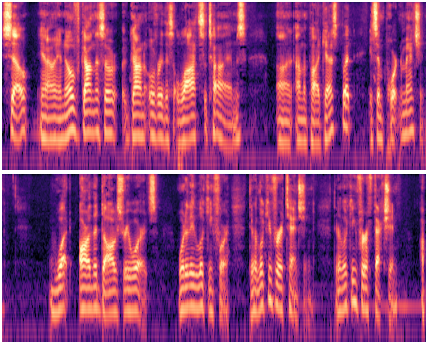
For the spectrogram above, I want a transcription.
So, you know, I know I've gone this over, gone over this lots of times on, on the podcast, but it's important to mention. What are the dog's rewards? What are they looking for? They're looking for attention. They're looking for affection. Uh,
